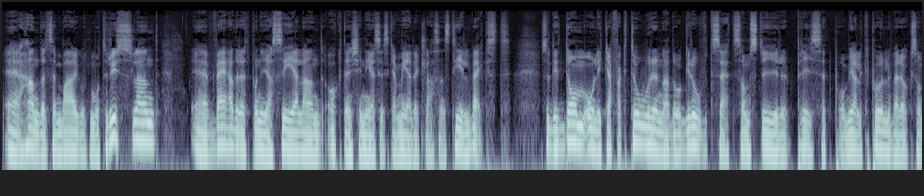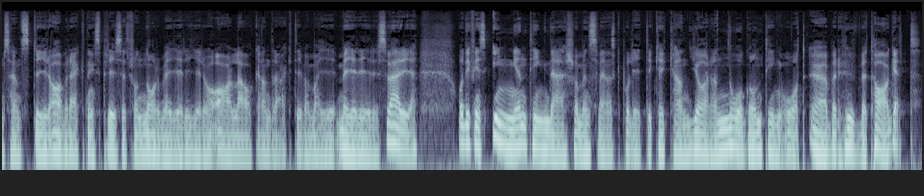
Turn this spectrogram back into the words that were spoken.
eh, handelsembargot mot Ryssland, eh, vädret på Nya Zeeland och den kinesiska medelklassens tillväxt. Så det är de olika faktorerna då grovt sett som styr priset på mjölkpulver och som sen styr avräkningspriset från Norrmejerier och Arla och andra aktiva mejerier i Sverige. Och det finns ingenting där som en svensk politiker kan göra någonting åt överhuvudtaget.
